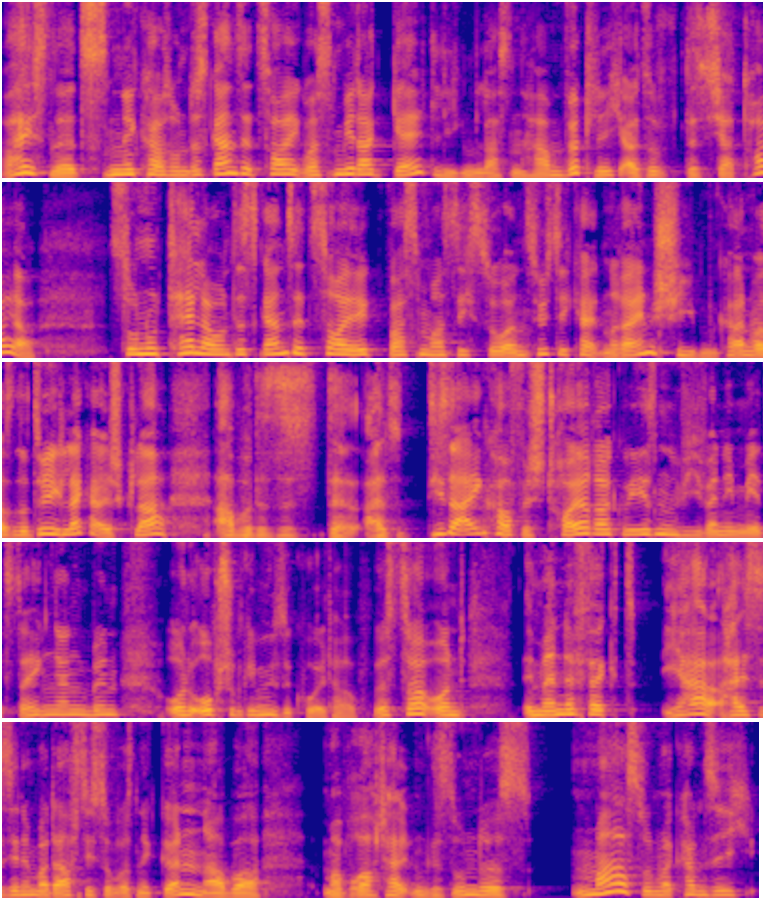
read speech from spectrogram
weiß nicht, Snickers und das ganze Zeug, was mir da Geld liegen lassen haben, wirklich, also das ist ja teuer so Nutella und das ganze Zeug, was man sich so an Süßigkeiten reinschieben kann, was natürlich lecker ist, klar. Aber das ist, also dieser Einkauf ist teurer gewesen, wie wenn ich mir jetzt da hingegangen bin und Obst und Gemüse geholt habe. Wisst ihr? Und im Endeffekt, ja, heißt es ja nicht, man darf sich sowas nicht gönnen, aber man braucht halt ein gesundes Maß und man kann sich,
